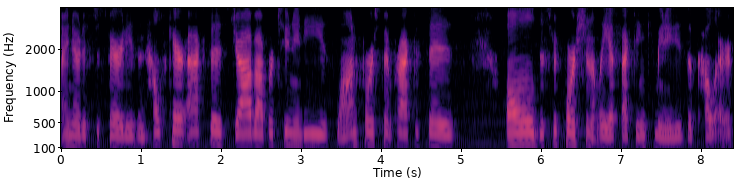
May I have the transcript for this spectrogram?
I noticed disparities in healthcare access, job opportunities, law enforcement practices, all disproportionately affecting communities of color.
